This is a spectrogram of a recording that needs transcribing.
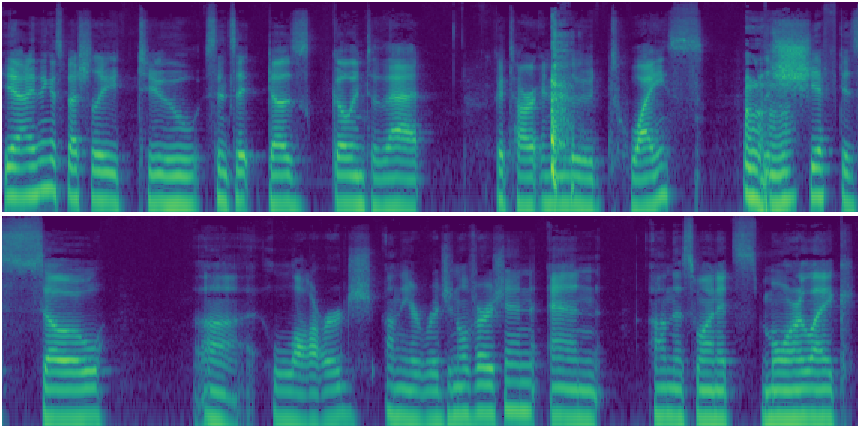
Yeah, I think especially too since it does go into that guitar interlude twice. The shift is so uh large on the original version and on this one it's more like,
